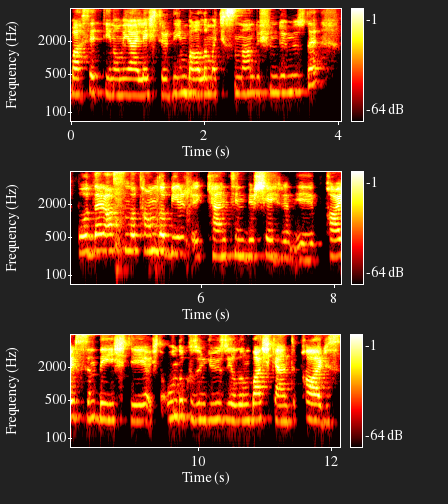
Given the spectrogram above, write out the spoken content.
bahsettiğin, onu yerleştirdiğin bağlam açısından düşündüğümüzde Baudelaire aslında tam da bir e, kentin, bir şehrin, e, Paris'in değiştiği, işte 19. yüzyılın başkenti Paris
